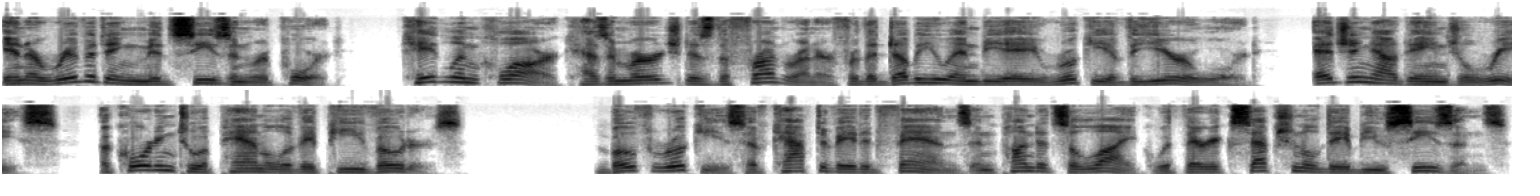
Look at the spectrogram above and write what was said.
In a riveting mid-season report, Caitlin Clark has emerged as the frontrunner for the WNBA Rookie of the Year award, edging out Angel Reese, according to a panel of AP voters. Both rookies have captivated fans and pundits alike with their exceptional debut seasons,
